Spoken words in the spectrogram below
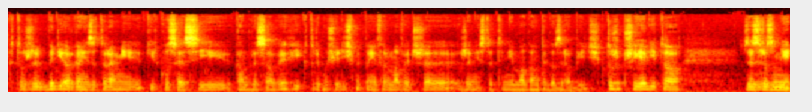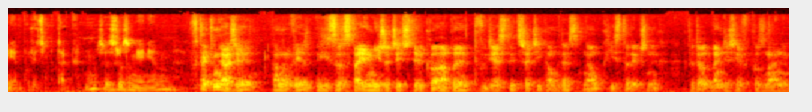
którzy byli organizatorami kilku sesji kongresowych i których musieliśmy poinformować, że, że niestety nie mogą tego zrobić, którzy przyjęli to ze zrozumieniem, powiedzmy tak, no, ze zrozumieniem. W takim razie, panowie, zostaje mi życzyć tylko, aby 23 Kongres Nauk Historycznych, który odbędzie się w Poznaniu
